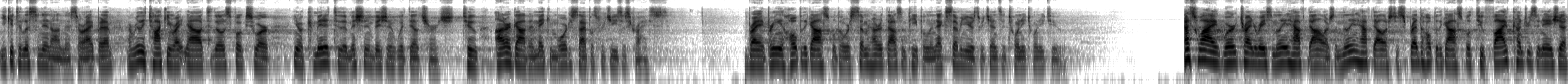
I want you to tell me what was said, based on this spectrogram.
you get to listen in on this, all right? But I'm, I'm really talking right now to those folks who are you know, committed to the mission and vision of Wooddale Church to honor God by making more disciples for Jesus Christ by bringing hope of the gospel to over 700,000 people in the next seven years, which ends in 2022. That's why we're trying to raise a million and a half dollars, a million and a half dollars to spread the hope of the gospel to five countries in Asia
